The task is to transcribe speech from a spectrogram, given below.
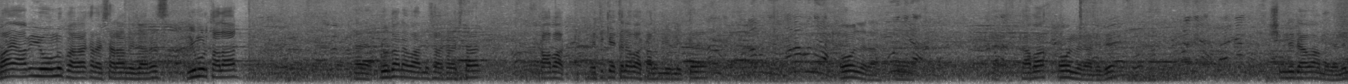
Bayağı bir yoğunluk var arkadaşlar anlayacağınız. Yumurtalar. Evet. Burada ne varmış arkadaşlar? Kabak. Etiketine bakalım birlikte. Kabak 10 lira. 10 lira. 10 lira. Kabak 10 lira dedi. Şimdi devam edelim.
